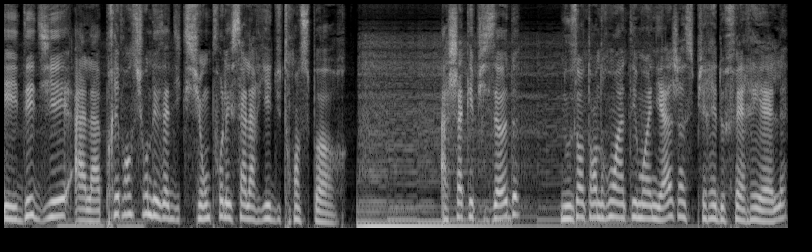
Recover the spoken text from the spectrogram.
et dédiée à la prévention des addictions pour les salariés du transport. À chaque épisode, nous entendrons un témoignage inspiré de faits réels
